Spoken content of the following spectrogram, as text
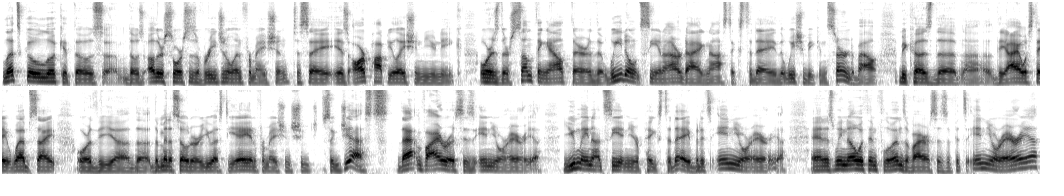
Let's go look at those, um, those other sources of regional information to say, is our population population unique? Or is there something out there that we don't see in our diagnostics today that we should be concerned about because the, uh, the Iowa State website or the, uh, the, the, Minnesota or USDA information suggests that virus is in your area? You may not see it in your pigs today, but it's in your area. And as we know with influenza viruses, if it's in your area,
